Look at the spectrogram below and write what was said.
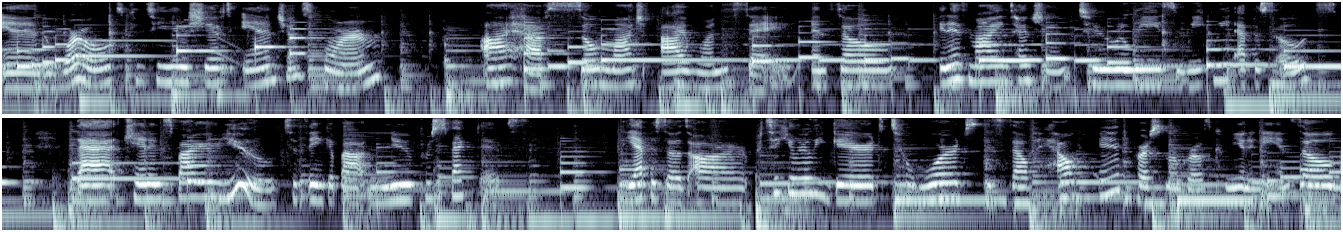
and the world continue to shift and transform, I have so much I want to say. And so it is my intention to release weekly episodes that can inspire you to think about new perspectives. The episodes are particularly geared towards the self help and personal growth community. And so,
